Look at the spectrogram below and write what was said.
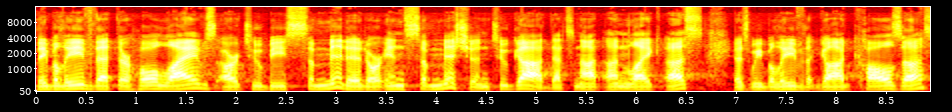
They believe that their whole lives are to be submitted or in submission to God. That's not unlike us, as we believe that God calls us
